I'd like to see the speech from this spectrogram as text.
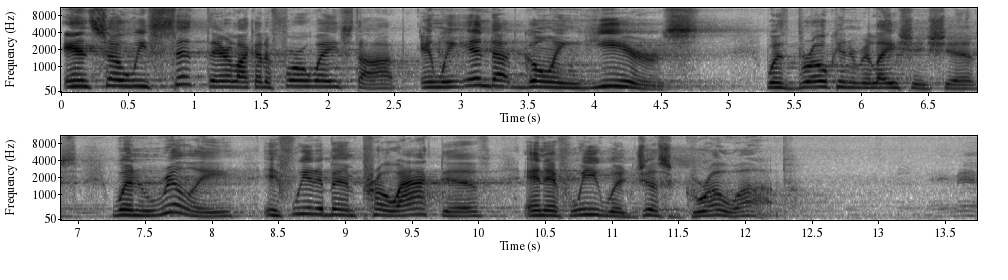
And so we sit there like at a four way stop, and we end up going years with broken relationships when really, if we'd have been proactive and if we would just grow up, Amen.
